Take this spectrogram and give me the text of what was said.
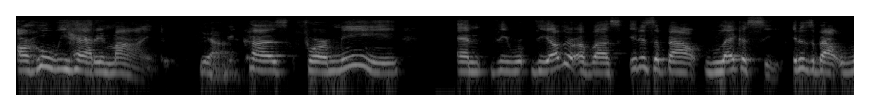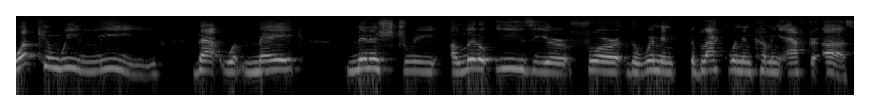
are who we had in mind. Yeah. Because for me, and the the other of us it is about legacy it is about what can we leave that would make ministry a little easier for the women the black women coming after us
